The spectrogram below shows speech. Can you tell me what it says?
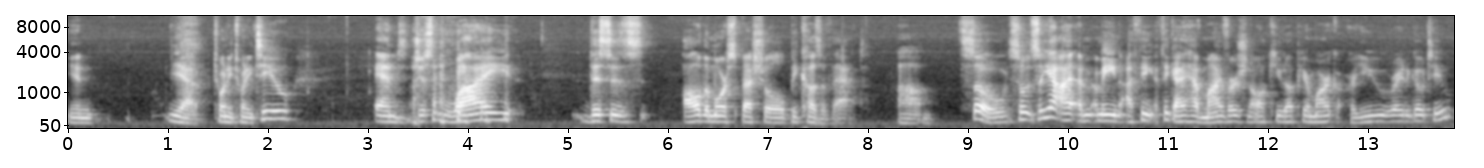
in, yeah, 2022. And just why this is all the more special because of that. Um, so, so, so yeah. I, I mean, I think I think I have my version all queued up here. Mark, are you ready to go too?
